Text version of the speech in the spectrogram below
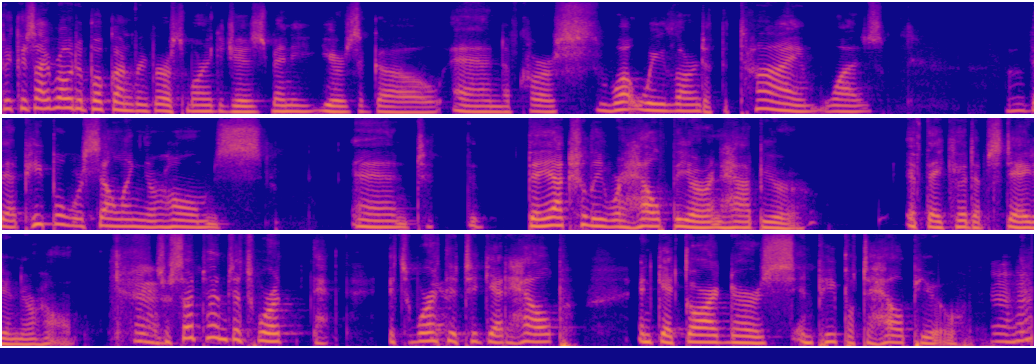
because I wrote a book on reverse mortgages many years ago. And of course, what we learned at the time was that people were selling their homes and they actually were healthier and happier if they could have stayed in their home. Hmm. So sometimes it's worth it's worth yeah. it to get help and get gardeners and people to help you. Mm-hmm.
